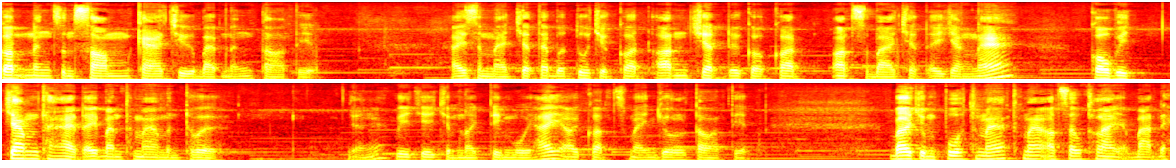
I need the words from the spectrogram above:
គាត់នឹងសន្សំការជឿបែបហ្នឹងតទៀត ហើយសមាជិកតែបើទោះជាគាត់អន់ចិត្តឬក៏គាត់អត់សប្បាយចិត្តអីយ៉ាងណាក៏វាចាំថាហេតុអីបានអាត្មាមិនធ្វើអញ្ចឹងណាវាជាចំណុចទី1ហើយឲ្យគាត់ស្វែងយល់តទៀតបើចំពោះអាត្មាអាត្មាអត់សូវខ្លាចអាបត្តិទេ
